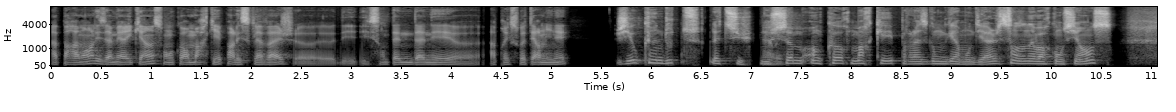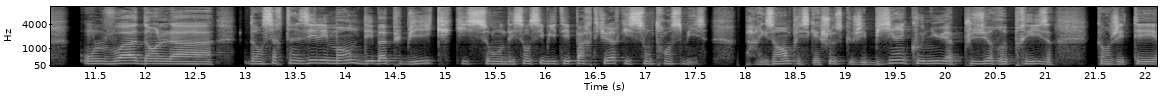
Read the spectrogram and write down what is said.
apparemment les Américains sont encore marqués par l'esclavage euh, des, centaines d'années euh, après que soit terminé? J'ai aucun doute là-dessus. Nous ah sommes encore marqués par la Seconde Guerre mondiale sans en avoir conscience. On le voit dans, la, dans certains éléments de débat public qui sont des sensibilités particulières qui se sont transmises. Par exemple, et c'est quelque chose que j'ai bien connu à plusieurs reprises quand j'étais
